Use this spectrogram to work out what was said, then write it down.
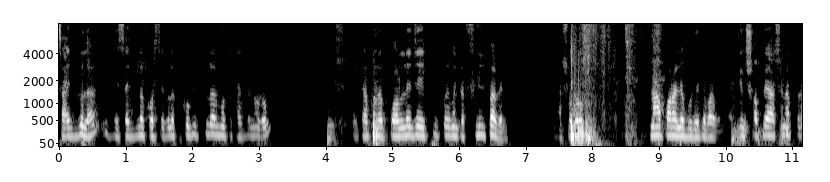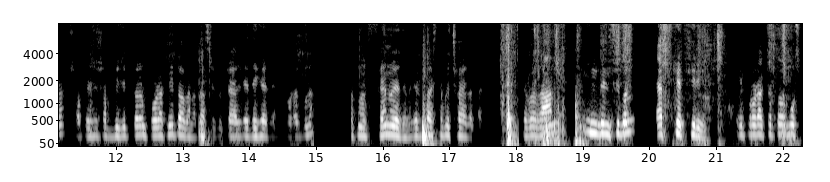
সাইডগুলা যে সাইডগুলো করছে এগুলো খুবই তুলার মতো থাকবে নরম। এটা আপনারা পরলে যে কি পরিমাণটা ফিল পাবেন আসলে না পড়ালে বুঝাইতে পারবেন একদিন শপে আসেন আপনারা শপে এসে সব ভিজিট করেন প্রোডাক্ট নিতে হবে না। জাস্ট একটু ট্রায়াল দিয়ে দেখে দেন প্রোডাক্টগুলো আপনার ফ্যান হয়ে যাবে। এর প্রাইস থাকবে ছয় হাজার টাকা। এবার Run Invincible F K three এই প্রোডাক্টটা তো মোস্ট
